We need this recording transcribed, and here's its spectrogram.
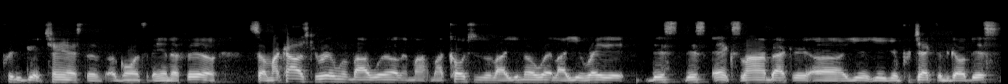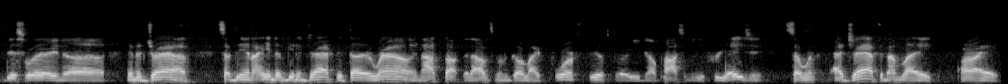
pretty good chance of, of, going to the NFL. So my college career went by well, and my, my coaches were like, you know what, like you rated this this ex linebacker, uh, you you're projected to go this this way in uh in the draft. So then I ended up getting drafted third round, and I thought that I was going to go like fourth, fifth, or you know possibly free agent. So when I got drafted, I'm like, all right,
